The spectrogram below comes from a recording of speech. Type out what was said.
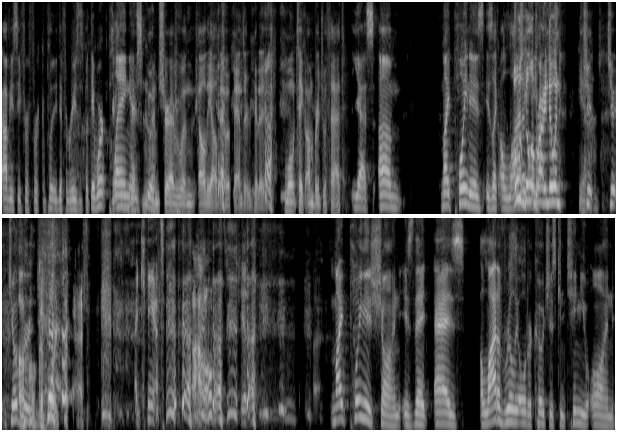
obviously for for completely different reasons, but they weren't playing as good. I'm sure everyone, all the Alabama fans are gonna won't take umbrage with that. yes. Um, my point is is like a lot. What was of Bill O'Brien doing? Yeah. Jo- Jo- Joe Oh, good lord. I can't. Oh, shit. My point is, Sean, is that as a lot of really older coaches continue on,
